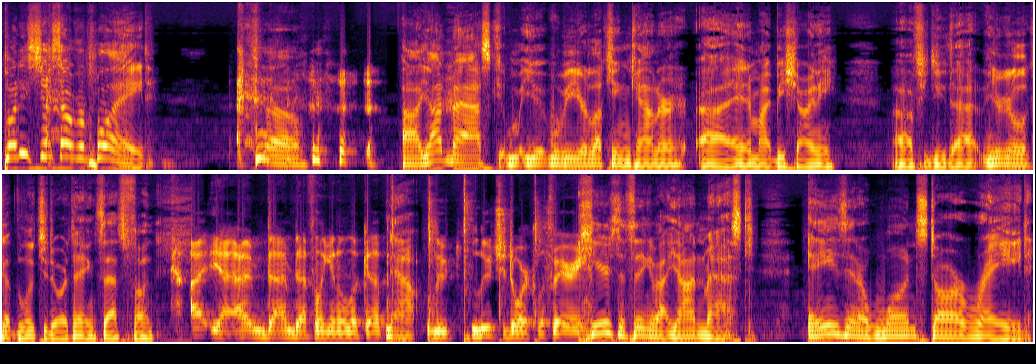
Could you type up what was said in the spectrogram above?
but he's just overplayed. So, uh, Yamask will be your lucky encounter, uh, and it might be shiny. Uh, if you do that, you're gonna look up the luchador things. That's fun. Uh, yeah, I'm. I'm definitely gonna look up now luchador Clefairy. Here's the thing about Yamask. A's in a one star raid,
